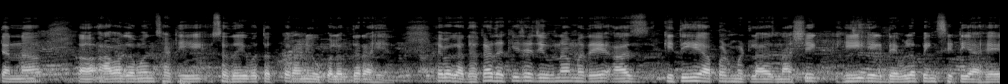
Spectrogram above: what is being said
त्यांना आवागमनसाठी सदैव तत्पर आणि उपलब्ध राहील. हे बघा धकाधकीच्या जीवनामध्ये आज कितीही आपण म्हटलं आज नाशिक ही एक डेव्हलपिंग सिटी आहे.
